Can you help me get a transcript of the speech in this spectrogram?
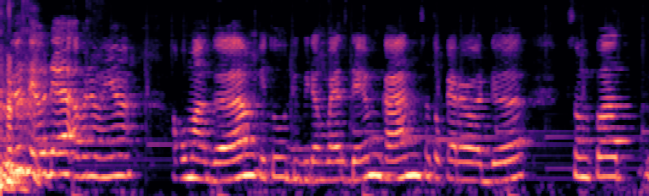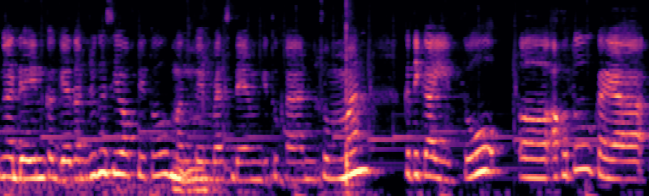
terus ya udah apa namanya aku magang itu di bidang PSDM kan satu periode. Sempat ngadain kegiatan juga sih waktu itu bantuin PSDM gitu kan. Cuman ketika itu eh, aku tuh kayak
